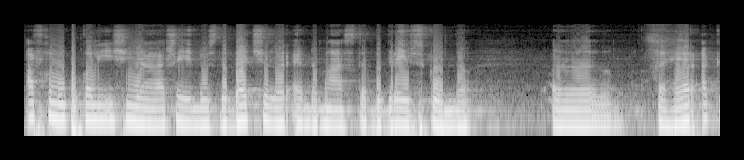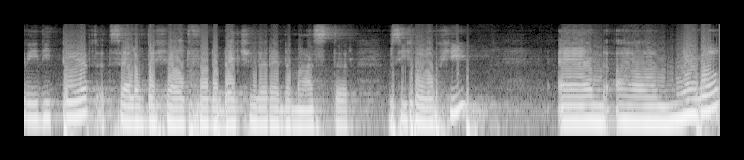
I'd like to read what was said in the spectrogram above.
afgelopen collegejaar zijn dus de bachelor en de master bedrijfskunde uh, geheraccrediteerd. Hetzelfde geldt voor de bachelor en de master psychologie. En uh, nieuwe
